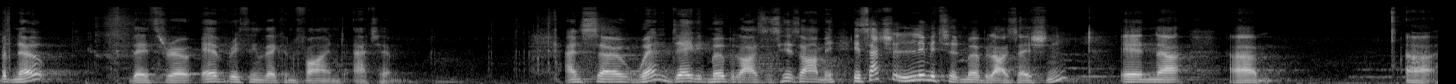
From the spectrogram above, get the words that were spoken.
But no, they throw everything they can find at him. And so when David mobilizes his army, it's actually limited mobilization. In uh, um, uh,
